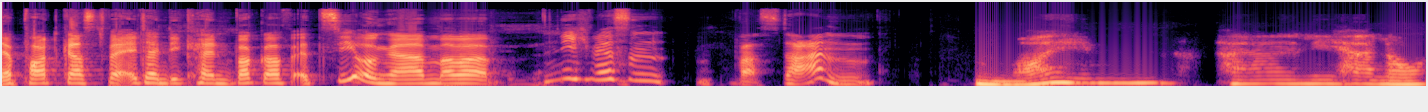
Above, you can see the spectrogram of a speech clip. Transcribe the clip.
der Podcast für Eltern, die keinen Bock auf Erziehung haben, aber nicht wissen, was dann. Moin, Halli, hallo.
